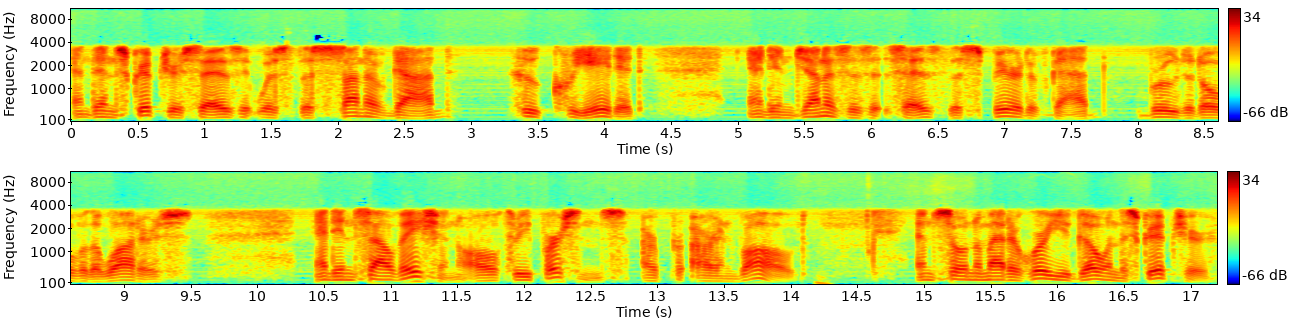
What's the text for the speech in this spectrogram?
and then Scripture says it was the Son of God who created, and in Genesis it says the Spirit of God brooded over the waters and in salvation, all three persons are, are involved. And so, no matter where you go in the scripture,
